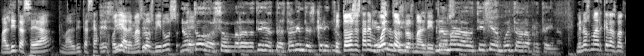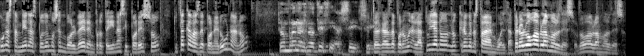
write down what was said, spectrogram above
Maldita sea, maldita sea. Oye, además los virus... No eh, todos son malas noticias, pero está bien descrito. Y todos están envueltos los malditos. Una mala noticia envuelta en una proteína. Menos mal que las vacunas también las podemos envolver en proteínas y por eso... Tú te acabas de poner una, ¿no? Son buenas noticias, sí. sí. Tú te acabas de poner una. La tuya no, no creo que no estaba envuelta, pero luego hablamos de eso, luego hablamos de eso.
